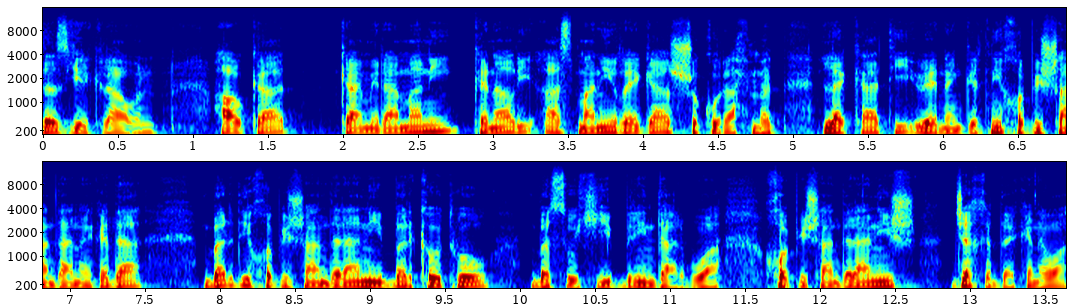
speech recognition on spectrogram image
دەستگیرکراون، هاوکات کامێرامانی کەناڵی ئاسمانی ڕێگا شکور ئەحمەد لە کاتی وێنەگرتنی خۆپیشاندانەکەدا بەردی خۆپیشاندەرانی بەرکەوتووە و بە سووکی بریندار بووە، خۆپیشاندەرانیش جەخت دەکەنەوە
